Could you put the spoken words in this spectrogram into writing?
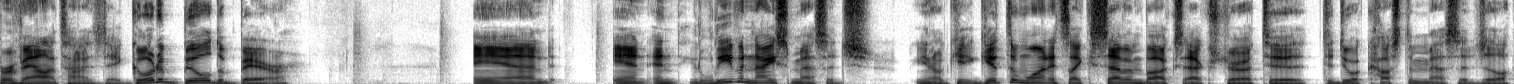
for Valentine's Day, go to Build a Bear and and and leave a nice message. You know, get, get the one. It's like seven bucks extra to to do a custom message. They'll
